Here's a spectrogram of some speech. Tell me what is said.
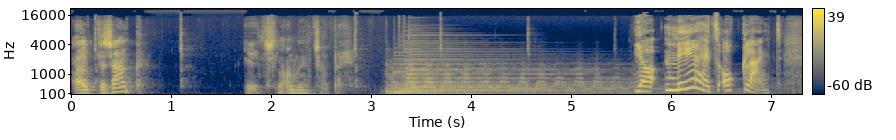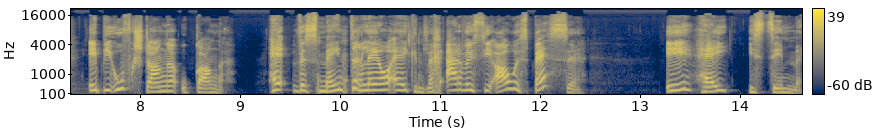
Alter Sack? Jetzt langt's aber. Ja, mir hat es auch gelangt. Ich bin aufgestanden und gegangen. Hey, was meint der Leo eigentlich? Er wüsste alles besser. Ich hei ins Zimmer.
